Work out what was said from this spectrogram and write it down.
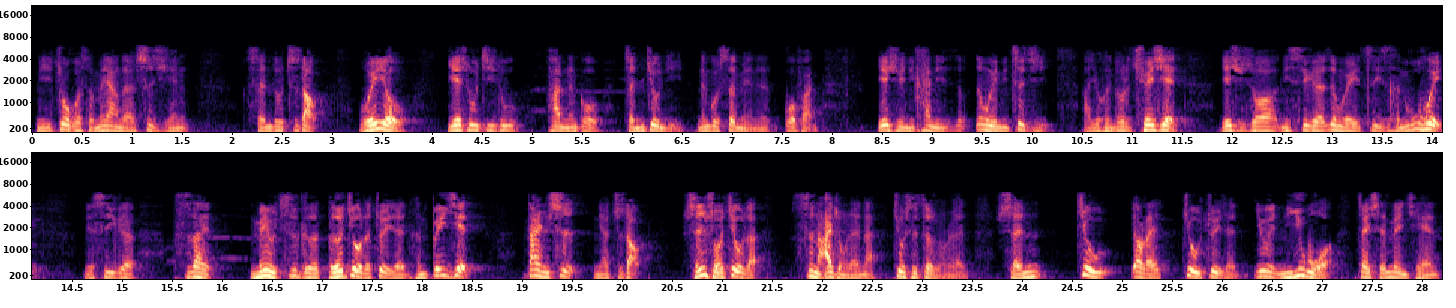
你做过什么样的事情，神都知道，唯有耶稣基督他能够拯救你，能够赦免的过犯。也许你看你认认为你自己啊有很多的缺陷，也许说你是一个认为自己是很污秽，也是一个实在没有资格得救的罪人，很卑贱。但是你要知道，神所救的是哪一种人呢？就是这种人，神就要来救罪人，因为你我在神面前，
